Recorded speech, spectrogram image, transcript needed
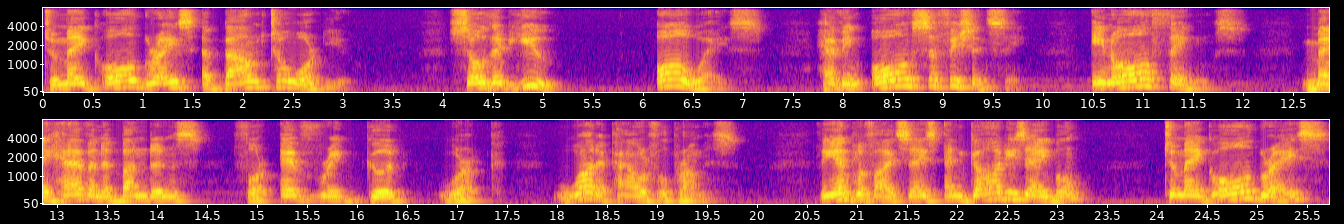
to make all grace abound toward you, so that you, always having all sufficiency in all things, may have an abundance for every good work. What a powerful promise. The Amplified says, And God is able to make all grace,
